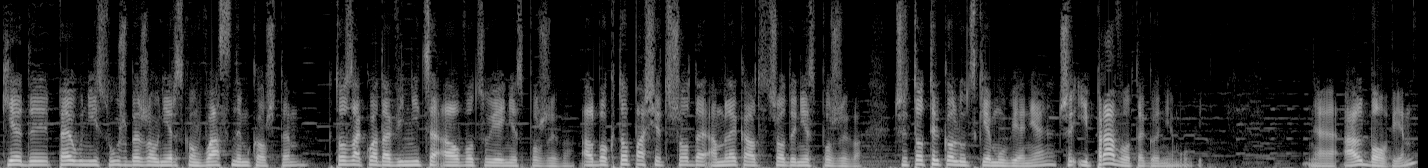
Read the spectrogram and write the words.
kiedy pełni służbę żołnierską własnym kosztem? Kto zakłada winnicę, a owocu jej nie spożywa? Albo kto pasie trzodę, a mleka od trzody nie spożywa? Czy to tylko ludzkie mówienie? Czy i prawo tego nie mówi? E, albowiem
